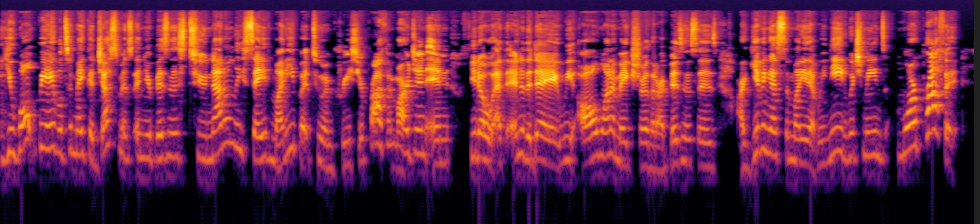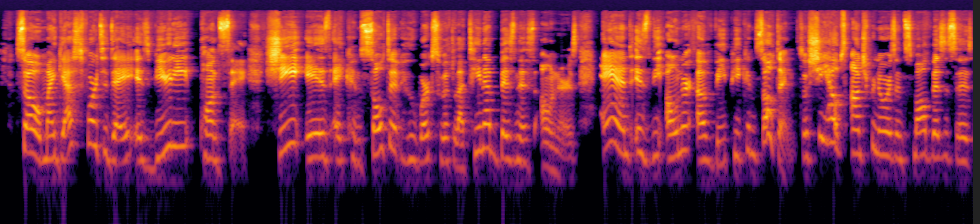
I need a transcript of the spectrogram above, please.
you won't be able to make adjustments in your business to not only save money, but to increase your profit margin. And, you know, at the end of the day, we all want to make sure that our businesses are giving us the money that we need, which means more profit. So, my guest for today is Beauty Ponce. She is a consultant who works with Latina business owners and is the owner of VP Consulting. So, she helps entrepreneurs and small businesses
